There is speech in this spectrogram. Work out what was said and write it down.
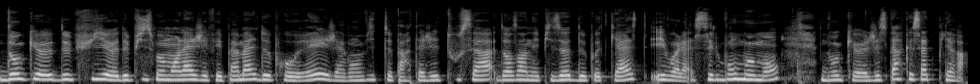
Donc euh, depuis euh, depuis ce moment-là, j'ai fait pas mal de progrès et j'avais envie de te partager tout ça dans un épisode de podcast et voilà, c'est le bon moment. Donc euh, j'espère que ça te plaira.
